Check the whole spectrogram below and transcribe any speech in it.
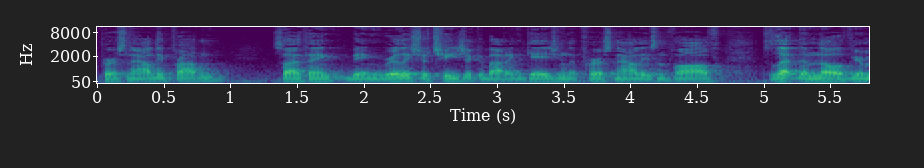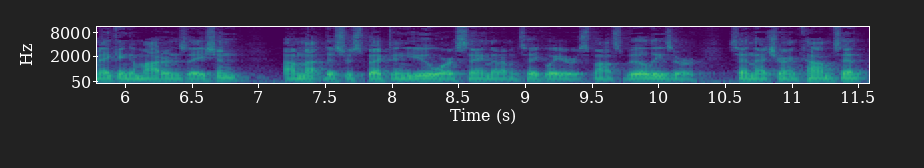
personality problem. So I think being really strategic about engaging the personalities involved to let them know if you're making a modernization, I'm not disrespecting you or saying that I'm going to take away your responsibilities or saying that you're incompetent.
